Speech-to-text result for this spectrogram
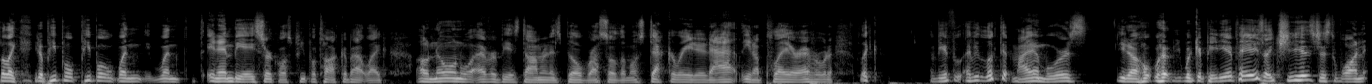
But like, you know, people, people, when, when in NBA circles, people talk about like, oh, no one will ever be as dominant as Bill Russell, the most decorated at, you know, player ever. Like, have you, have you looked at Maya Moore's, you know, Wikipedia page? Like, she has just won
